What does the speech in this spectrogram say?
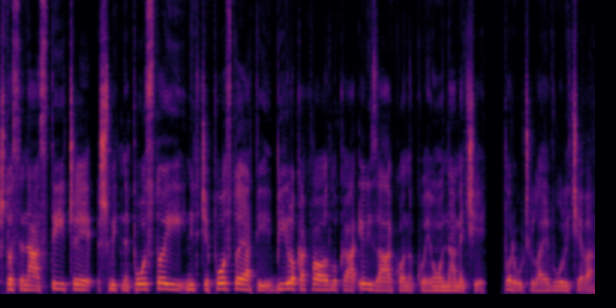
Što se nas tiče, Schmidt ne postoji, niti će postojati bilo kakva odluka ili zakon koje on nameće, poručila je Vulićeva.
